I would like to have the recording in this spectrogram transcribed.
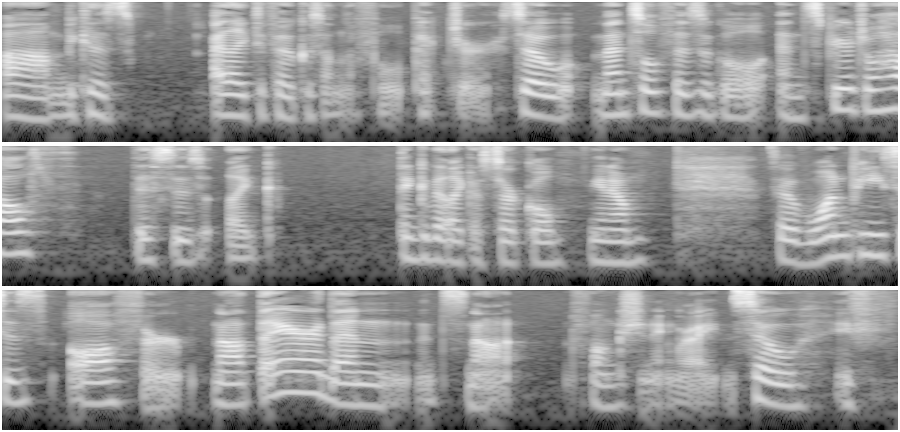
um, because I like to focus on the full picture. So mental, physical, and spiritual health. This is like think of it like a circle, you know. So if one piece is off or not there, then it's not functioning right. So if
